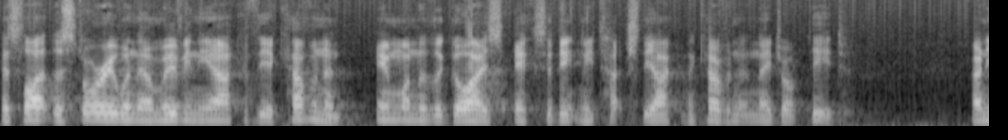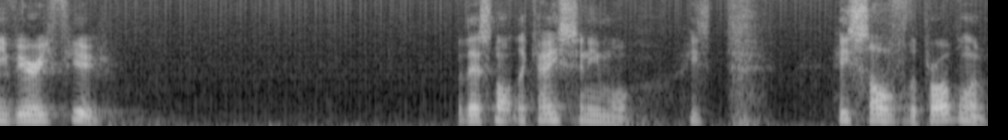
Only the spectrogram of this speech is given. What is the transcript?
It's like the story when they were moving the Ark of the Covenant, and one of the guys accidentally touched the Ark of the Covenant and they dropped dead. Only very few. But that's not the case anymore. He's, he solved the problem.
